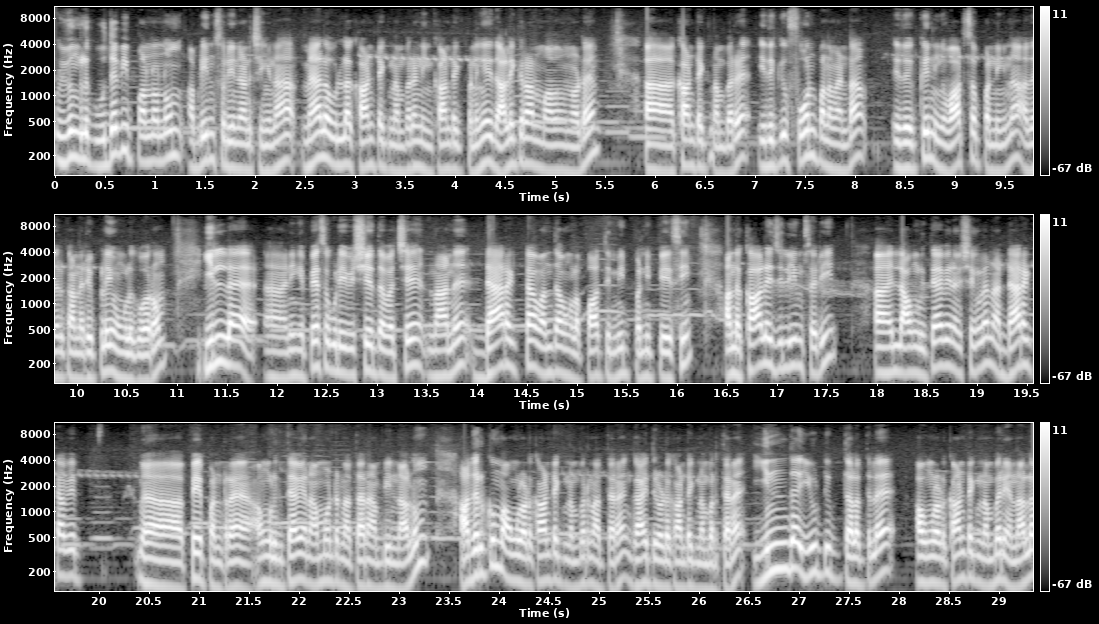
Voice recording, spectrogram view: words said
இவங்களுக்கு உதவி பண்ணணும் அப்படின்னு சொல்லி நினச்சிங்கன்னா மேலே உள்ள காண்டாக்ட் நம்பரை நீங்கள் காண்டாக்ட் பண்ணுங்கள் இது அழைக்கிறான் மாதவனோட காண்டாக்ட் நம்பரு இதுக்கு ஃபோன் பண்ண வேண்டாம். இதுக்கு நீங்கள் வாட்ஸ்அப் பண்ணிங்கன்னா அதற்கான ரிப்ளை உங்களுக்கு வரும். இல்லை நீங்கள் பேசக்கூடிய விஷயத்தை வச்சு நான் டேரெக்டாக வந்து அவங்கள பார்த்து மீட் பண்ணி பேசி அந்த காலேஜ்லேயும் சரி இல்லை அவங்களுக்கு தேவையான விஷயங்களை நான் டேரெக்டாகவே பே பண்ணுறேன் அவங்களுக்கு தேவையான அமௌண்ட்டை நான் தரேன் அப்படின்னாலும் அதற்கும் அவங்களோட காண்டாக்ட் நம்பர் நான் தரேன். காயத்ரியோட காண்டாக்ட் நம்பர் தரேன். இந்த யூடியூப் தளத்தில் அவங்களோட காண்டாக்ட் நம்பர் என்னால்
